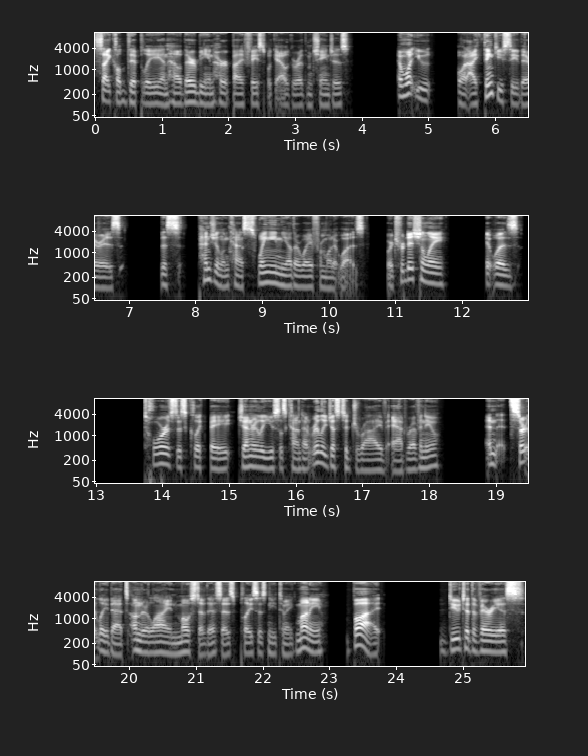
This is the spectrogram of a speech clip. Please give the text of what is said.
site called Diply and how they're being hurt by Facebook algorithm changes. And what you what I think you see there is this pendulum kind of swinging the other way from what it was, where traditionally it was towards this clickbait, generally useless content, really just to drive ad revenue. And certainly that's underlying most of this as places need to make money. But due to the various,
